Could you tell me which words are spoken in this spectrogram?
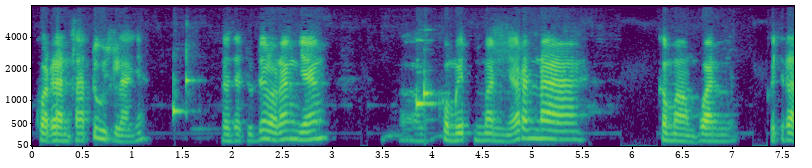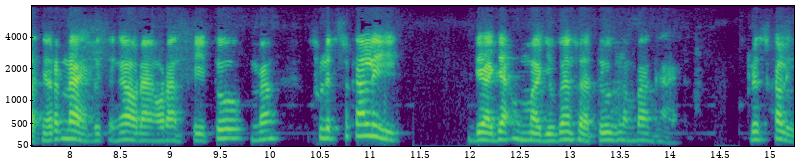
kuadran satu istilahnya. Dan satu itu orang yang eh, komitmennya rendah, kemampuan kecerdasannya rendah, itu sehingga orang-orang seperti itu memang sulit sekali diajak memajukan suatu lembaga. Sulit sekali.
